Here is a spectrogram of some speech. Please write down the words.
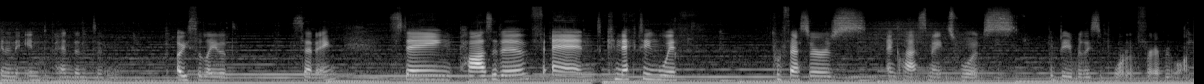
in an independent and isolated setting staying positive and connecting with professors and classmates would, would be really supportive for everyone.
